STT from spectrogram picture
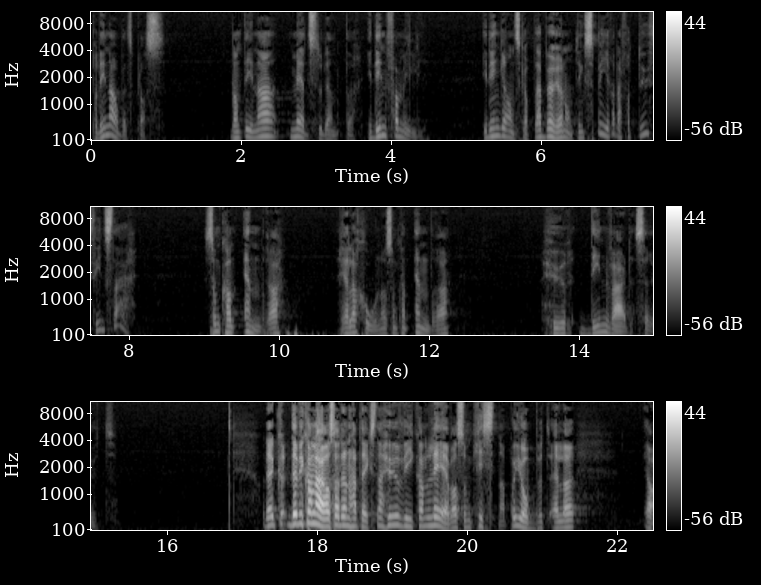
på din arbetsplats. Bland dina medstudenter, i din familj, i din grannskap. Der börjar någonting spira därför att du finns där. Som kan ändra relationer, som kan endre hur din värld ser ut. Det, det, vi kan lære oss av denne teksten er hvor vi kan leve som kristne på jobbet eller ja,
